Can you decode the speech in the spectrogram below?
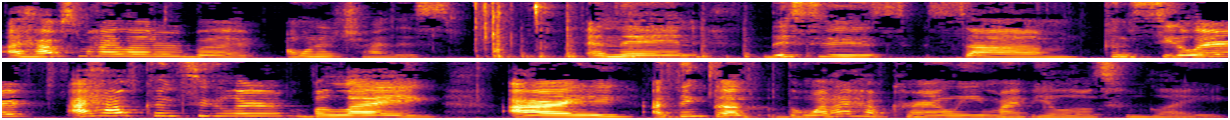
I have some highlighter, but I want to try this. And then this is some concealer. I have concealer, but like I I think that the one I have currently might be a little too light.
